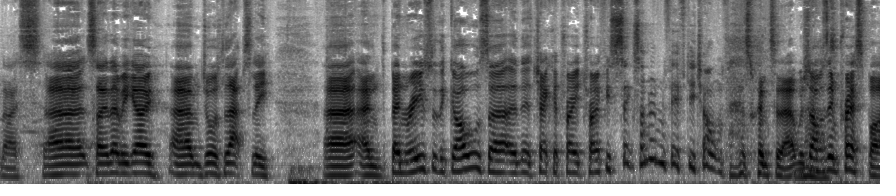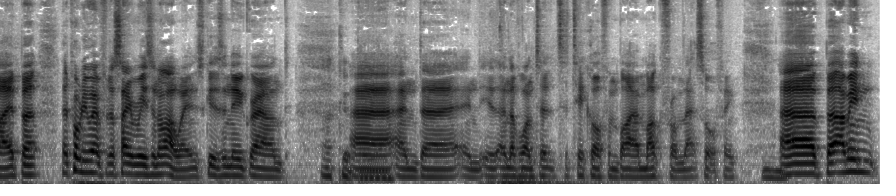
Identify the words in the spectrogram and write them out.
Nice. Uh, so there we go. Um, George Lapslie uh, and Ben Reeves with the goals. Uh, the Checkatrade Trophy. 650 Charlton fans went to that, which I was impressed by. But they probably went for the same reason I went, because it's a new ground. That could be, Uh, and uh, and another one to, to tick off and buy a mug from that sort of thing. Mm. Uh, but I mean,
